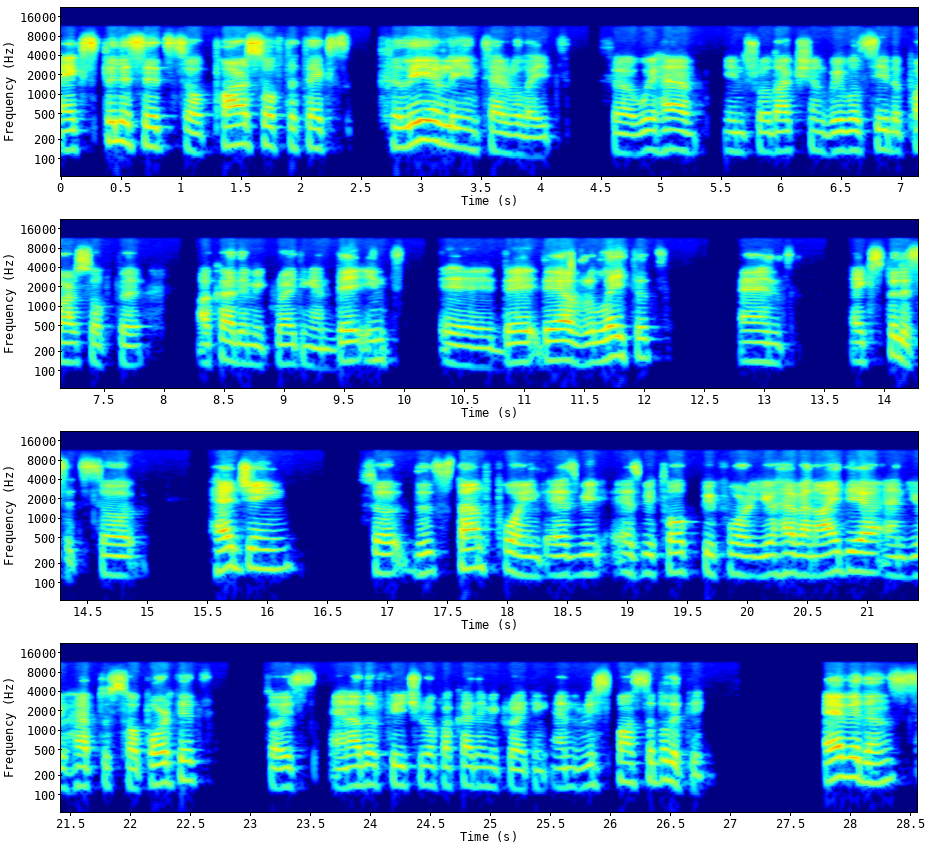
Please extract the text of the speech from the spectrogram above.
explicit, so parts of the text clearly interrelate. So we have introduction, we will see the parts of the academic writing and they, in, uh, they, they are related and explicit. So hedging, so the standpoint as we as we talked before, you have an idea and you have to support it. So it's another feature of academic writing and responsibility. Evidence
